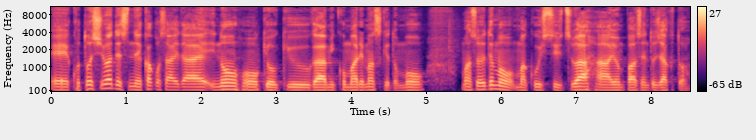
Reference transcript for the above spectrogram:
えー、今年はですね、過去最大の供給が見込まれますけども、まあ、それでも、ま、空室率は4%弱と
